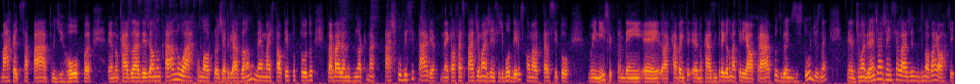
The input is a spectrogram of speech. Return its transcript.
marca de sapato, de roupa, é, no caso, às vezes ela não está no ar com o novo projeto gravando, né? Mas está o tempo todo trabalhando na, na, parte publicitária, né? Que ela faz parte de uma agência de modelos, como ela, ela citou no início, que também é, acaba, é, no caso, entregando material para os grandes estúdios, né? De uma grande agência lá de, de Nova York,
